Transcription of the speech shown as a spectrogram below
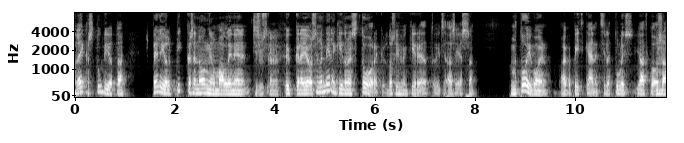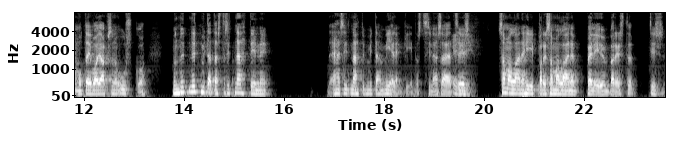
ne leikkasi studiota. Peli oli pikkasen ongelmallinen. Siis ykkönen. Ykkönen, joo. Siinä oli mielenkiintoinen story, kyllä tosi hyvin kirjoitettu itse asiassa. Mä toivoin aika pitkään, että sille tulisi jatko-osa, mm. mutta ei vaan jaksanut uskoa. Mutta nyt, nyt mitä tästä sitten nähtiin, niin eihän siitä nähty mitään mielenkiintoista sinänsä. Että siis samanlainen hiippari, samanlainen peliympäristö. Siis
